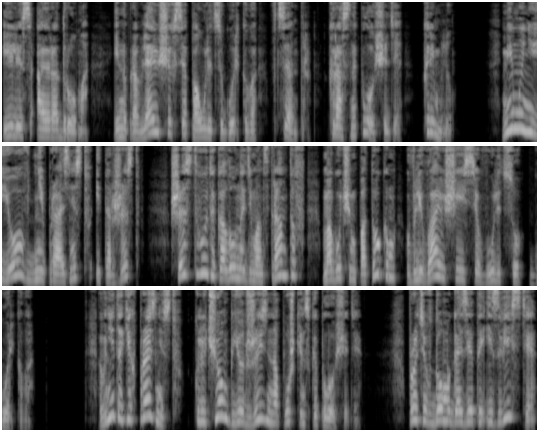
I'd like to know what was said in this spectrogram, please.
или с аэродрома и направляющихся по улице Горького в центр, Красной площади, к Кремлю. Мимо нее в дни празднеств и торжеств шествуют и колонны демонстрантов, могучим потоком вливающиеся в улицу Горького. В дни таких празднеств ключом бьет жизнь на Пушкинской площади. Против дома газеты «Известия»,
